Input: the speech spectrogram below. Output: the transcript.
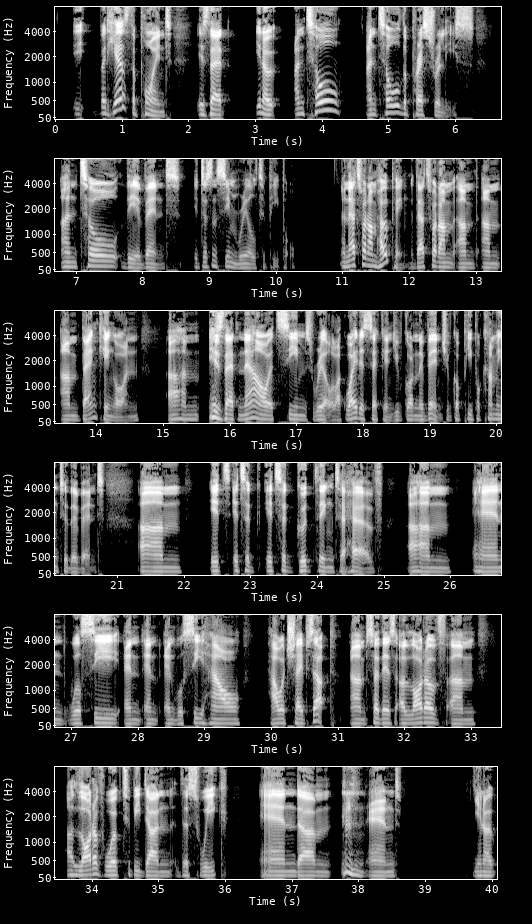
but here's the point is that you know until until the press release until the event it doesn't seem real to people and that's what I'm hoping. That's what I'm I'm I'm I'm banking on. Um, is that now it seems real? Like, wait a second, you've got an event, you've got people coming to the event. Um, it's it's a it's a good thing to have, um, and we'll see and and and we'll see how how it shapes up. Um, so there's a lot of um, a lot of work to be done this week, and um, and you know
